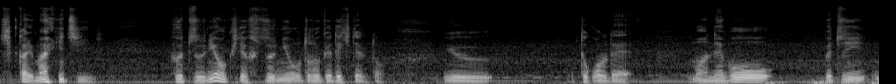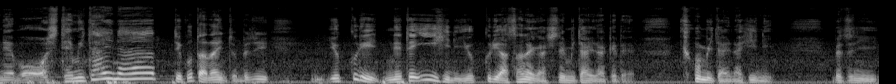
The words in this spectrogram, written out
しっかり毎日、普通に起きて普通にお届けできてると。いうところで、まあ寝坊、別に寝坊してみたいなっていうことはないんですよ。別にゆっくり寝ていい日にゆっくり朝寝がしてみたいだけで、今日みたいな日に、別に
